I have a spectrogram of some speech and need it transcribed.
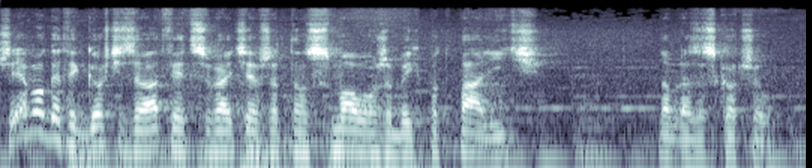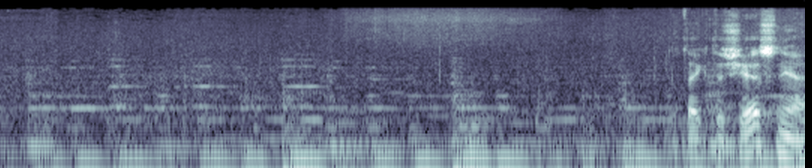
Czy ja mogę tych gości załatwiać, słuchajcie, przed tą smołą, żeby ich podpalić? Dobra, zeskoczył. Tutaj ktoś jest? Nie.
